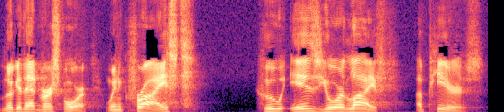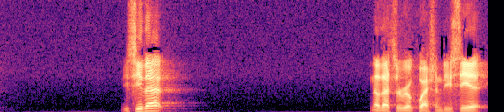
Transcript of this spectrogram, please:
Look at that verse 4. When Christ, who is your life, appears. You see that? No, that's a real question. Do you see it?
